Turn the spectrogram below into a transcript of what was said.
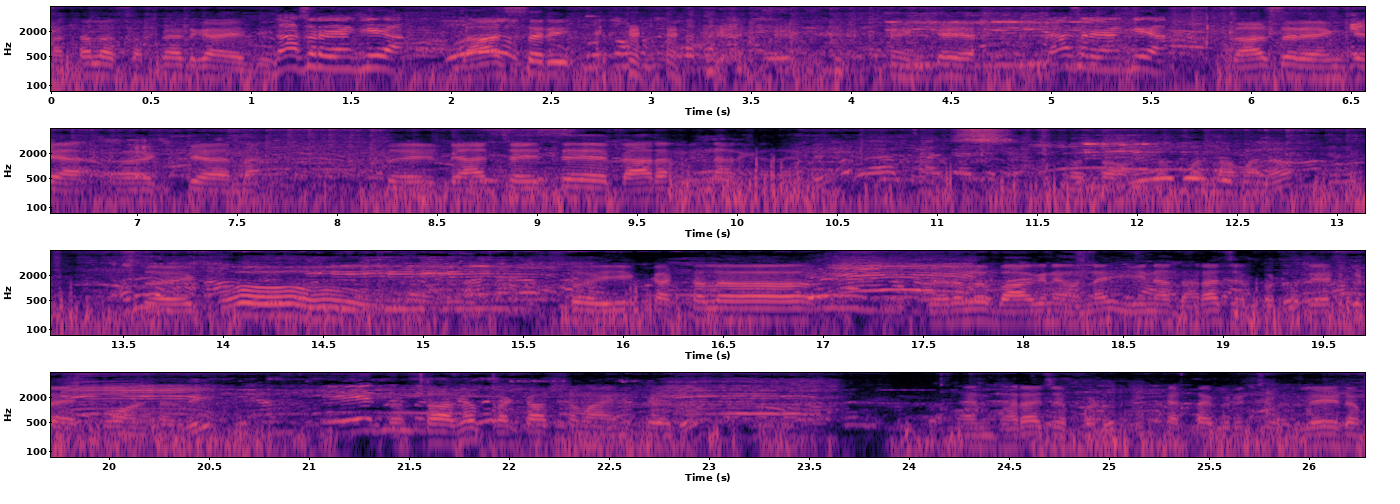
కట్టల సపరేట్గా ఇది. దాసరి వెంకయ్య. దాసరి. వెంకయ్య. దాసరి వెంకయ్య. దాసరి వెంకయ్య. ఓకే అన్న. సో ఈ బ్యాచ్ అయితే బేరం విన్నారు కదండి మనం. సో ఓ. సో ఈ కట్టలో ధరలు బాగానే ఉన్నాయి. ఈయన ధర చెప్పడు. రేట్ కూడా ఎక్కువ ఉంటుంది. ప్రసాద ప్రకాశం ఆయన పేరు. ఆయన ధర చెప్పడు. ఈ కట్ట గురించి వదిలేయడం.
